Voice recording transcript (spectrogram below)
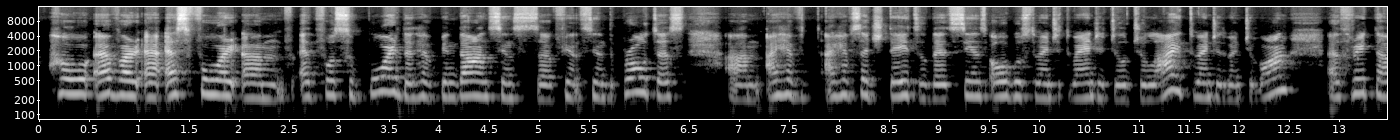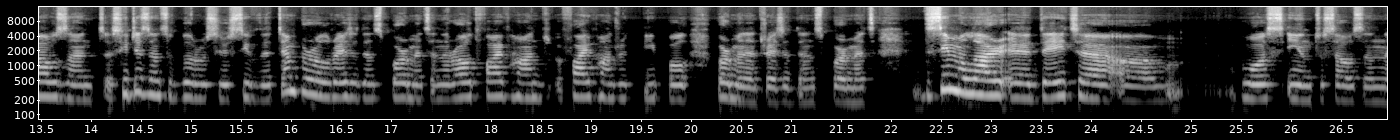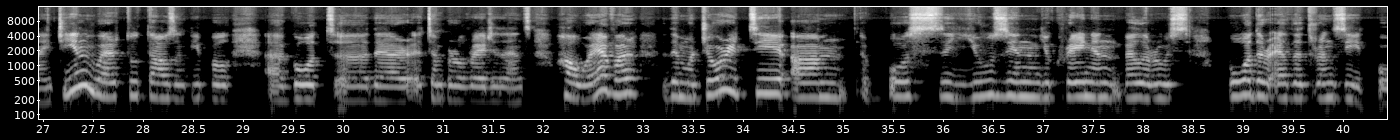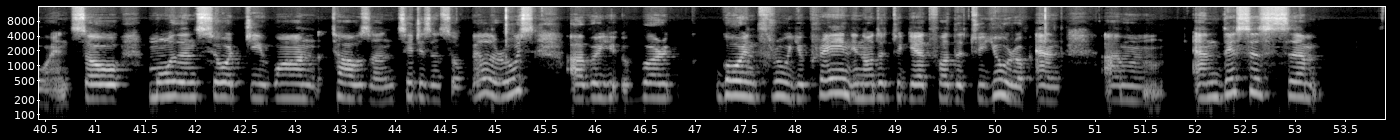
However, uh, as for um, for support that have been done since uh, since the protests, um, I have I have such data that since August 2020 till July 2021, uh, 3,000 citizens of Belarus received the temporary residence permits and around 500 500 people permanent residence permits. The similar uh, data. Um, was in 2019, where 2,000 people uh, got uh, their temporal residence. However, the majority um, was using Ukrainian Belarus border as a transit point. So more than 31,000 citizens of Belarus uh, were, were going through Ukraine in order to get further to Europe. And um, and this is um,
